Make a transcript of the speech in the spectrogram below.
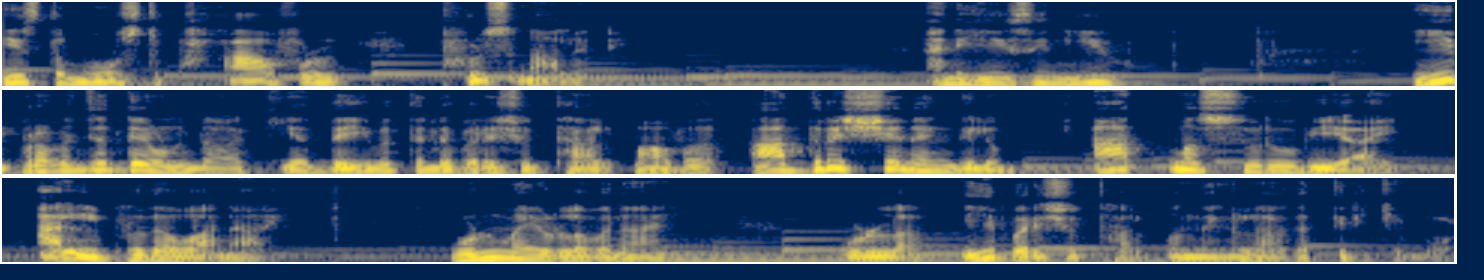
he's the most powerful personality and he's in you ഈ പ്രപഞ്ചത്തെ ഉണ്ടാക്കിയ ദൈവത്തിന്റെ പരിശുദ്ധാത്മാവ് അദൃശ്യനെങ്കിലും ആത്മസ്വരൂപിയായി അത്ഭുതവാനായി ഉണ്മയുള്ളവനായി ഉള്ള ഈ പരിശുദ്ധാത്മം നിങ്ങളുടെ അകത്തിരിക്കുമ്പോൾ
